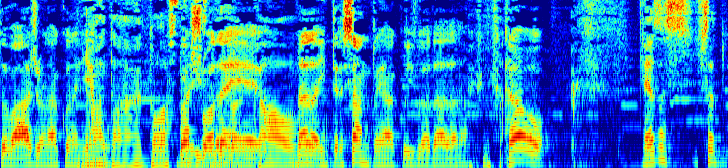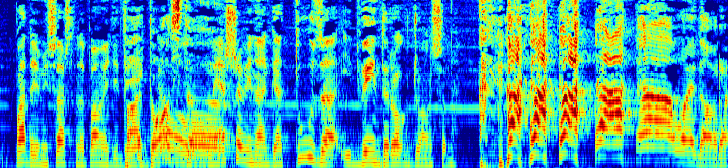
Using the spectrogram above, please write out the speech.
važe onako na njemu. Da, da, dosta Baš izgleda je, kao... Da, da, interesantno jako izgleda, da, da, da. Kao, ne znam, sad padaju mi svašta na pameti pa da je dosta... kao mešavina Gatuza i Dwayne The Rock Johnsona. Ovo je dobro.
